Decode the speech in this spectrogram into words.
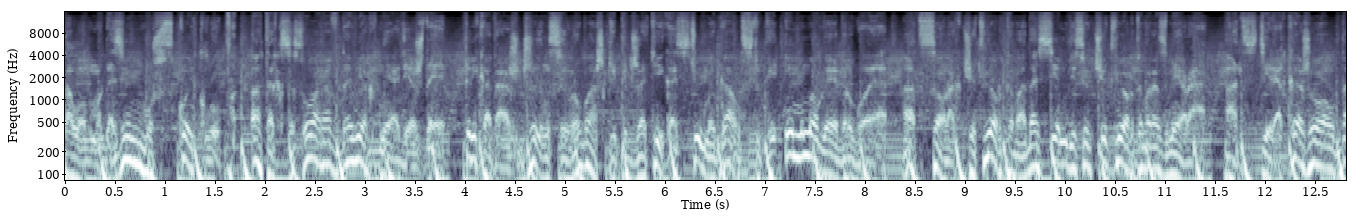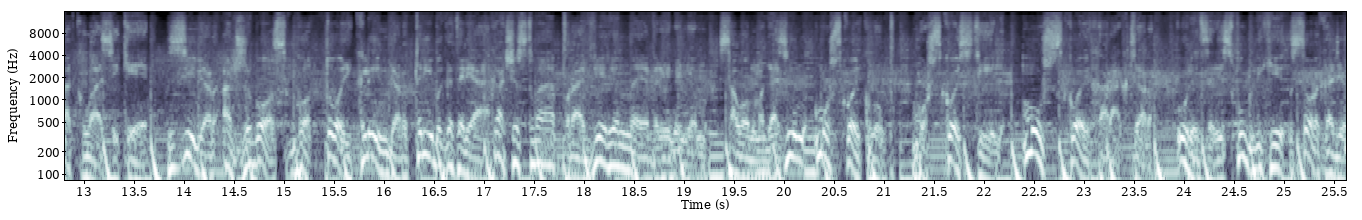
Салон-магазин «Мужской клуб». От аксессуаров до верхней одежды. Трикотаж, джинсы, рубашки, пиджаки, костюмы, галстуки и многое другое. От 44 до 74 размера. От стиля casual до классики. Зивер от Жибос, Готтой, Клингер, Три богатыря. Качество, проверенное временем. Салон-магазин «Мужской клуб». Мужской стиль, мужской характер. Улица Республики, 41.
